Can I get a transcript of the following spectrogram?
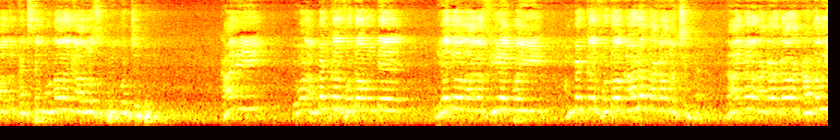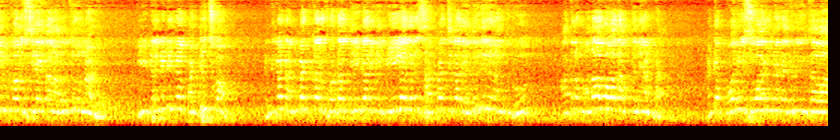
మాత్రం ఖచ్చితంగా ఉండాలని ఆ రోజు సుప్రీంకోర్టు చెప్పింది. కానీ ఇవాళ అంబేద్కర్ ఫోటో ఉంటే ఏదో లాగా ఫీల్ అయిపోయి అంబేద్కర్ ఫోటో కాడే తగాదు వచ్చింది దాని మీద రకరకాల కథలు ఇంకోలు సీఏగాలు అవుతూ ఉన్నాడు. వీటన్నిటి మేము పట్టించుకోం. ఎందుకంటే అంబేద్కర్ ఫోటో తీయడానికి వీలేదని సర్పంచ్ గారు ఎదురు తిరిగినందుకు అతను మనోభావ అంట. అంటే పోలీసు వారి మీద ఎదురు తిరుగుతావా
